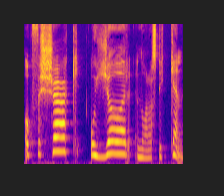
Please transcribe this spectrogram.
och försök och gör några stycken.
